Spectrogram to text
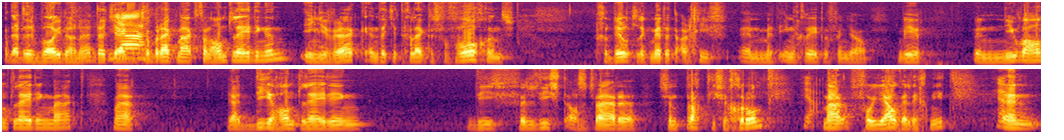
Dat is mooi dan, hè? Dat jij Ja. gebruik maakt van handleidingen in je werk en dat je tegelijk dus vervolgens gedeeltelijk met het archief en met ingrepen van jou weer een nieuwe handleiding maakt. Maar ja, die handleiding die verliest als het ware zijn praktische grond, ja, maar voor jou wellicht niet. Ja. En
